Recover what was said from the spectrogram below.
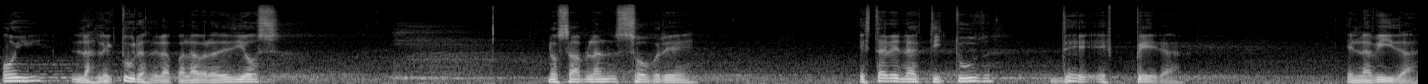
Hoy las lecturas de la palabra de Dios nos hablan sobre estar en actitud de espera en la vida.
